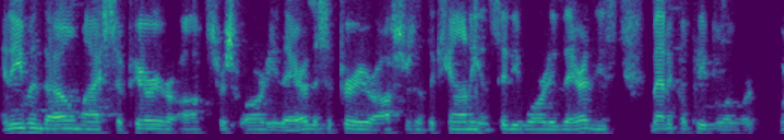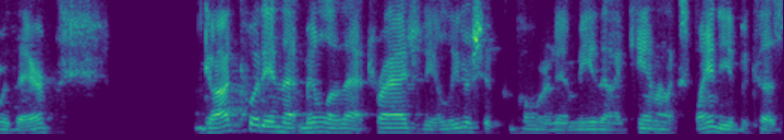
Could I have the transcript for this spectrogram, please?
And even though my superior officers were already there, the superior officers of the county and city were already there, and these medical people were, were there, God put in that middle of that tragedy a leadership component in me that I cannot explain to you because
